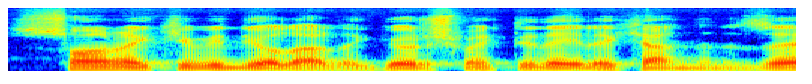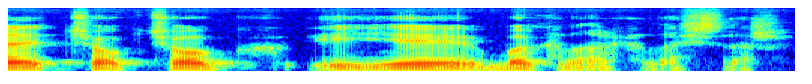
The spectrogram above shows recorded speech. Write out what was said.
Sonraki videolarda görüşmek dileğiyle kendinize çok çok iyi bakın arkadaşlar.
